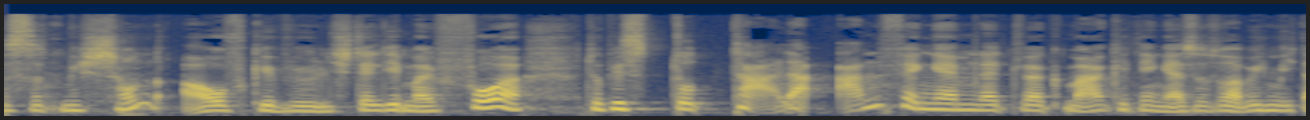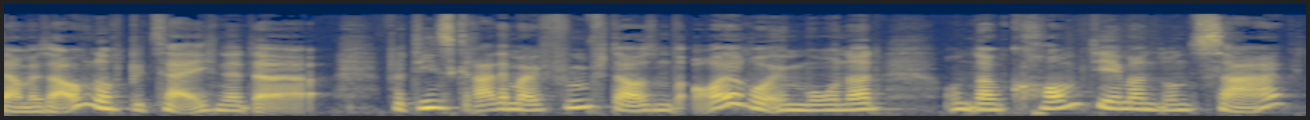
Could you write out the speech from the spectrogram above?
das hat mich schon aufgewühlt. Stell dir mal vor, du bist totaler Anfänger im Network Marketing, also so habe ich mich damals auch noch bezeichnet, verdienst gerade mal 5000 Euro im Monat und dann kommt jemand und sagt,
